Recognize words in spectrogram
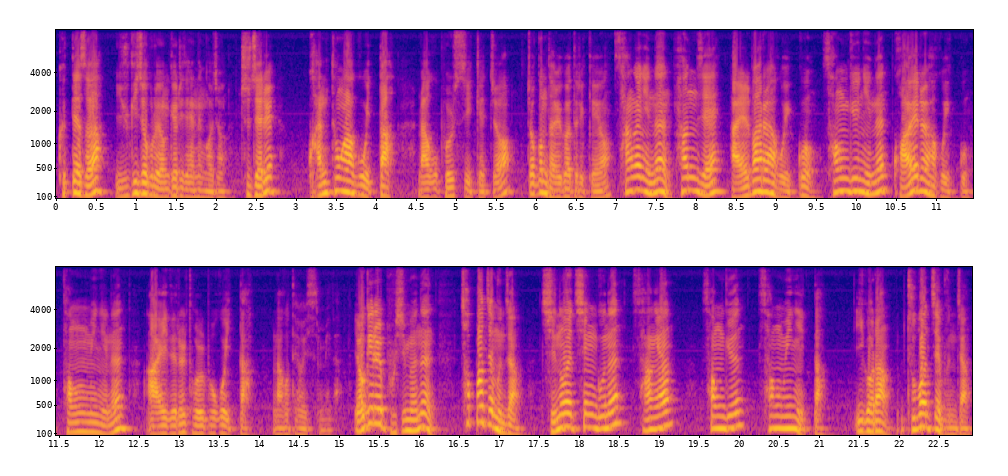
그때서야 유기적으로 연결이 되는 거죠. 주제를 관통하고 있다. 라고 볼 수 있겠죠. 조금 더 읽어드릴게요. 상은이는 현재 알바를 하고 있고, 성균이는 과외를 하고 있고, 성민이는 아이들을 돌보고 있다. 라고 되어 있습니다. 여기를 보시면은 첫 번째 문장, 진호의 친구는 상현, 성균, 성민이 있다. 이거랑 두 번째 문장.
